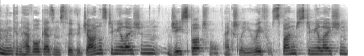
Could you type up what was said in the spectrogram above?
Women can have orgasms through vaginal stimulation, G spot, or actually urethral sponge stimulation,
